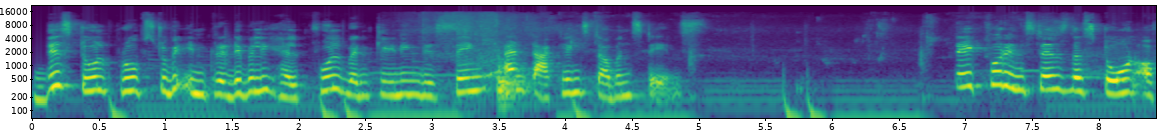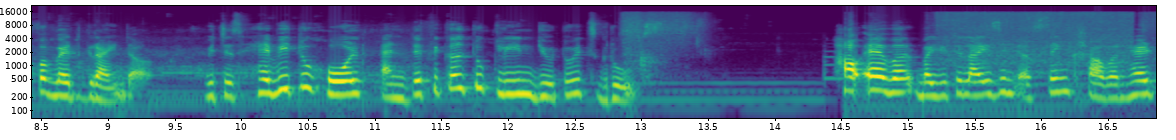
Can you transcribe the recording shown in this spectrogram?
This tool proves to be incredibly helpful when cleaning the sink and tackling stubborn stains. Take for instance the stone of a wet grinder, which is heavy to hold and difficult to clean due to its grooves. However, by utilizing a sink shower head,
